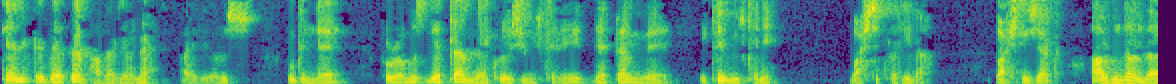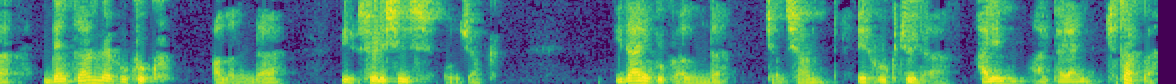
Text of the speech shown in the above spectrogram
Genellikle deprem haberlerine ayırıyoruz. Bugün de programımız deprem ve ekoloji bülteni, deprem ve iklim bülteni başlıklarıyla başlayacak. Ardından da deprem ve hukuk alanında bir söyleşimiz olacak. İdare hukuk alanında çalışan bir hukukçuyla Halim Alperen Çıtak'la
